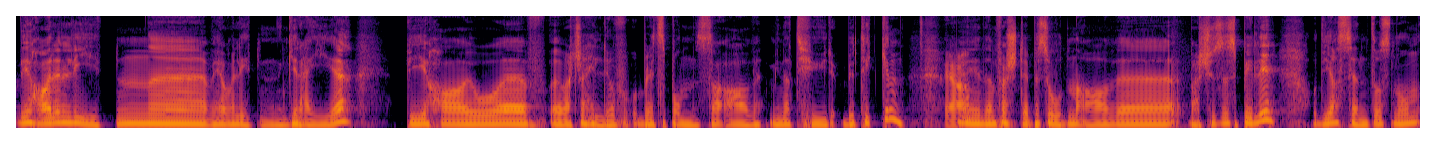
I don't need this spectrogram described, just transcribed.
vi har en liten, uh, vi har en liten greie. Vi har jo uh, vært så heldige å blitt sponsa av Miniatyrbutikken Ja. i den første episoden av uh, Vertshuset spiller. Og de har sendt oss noen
